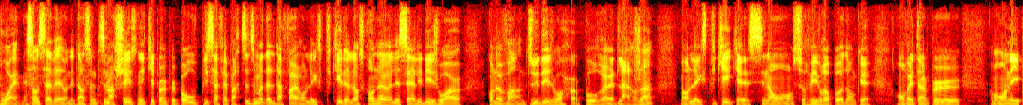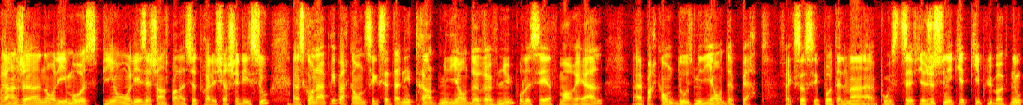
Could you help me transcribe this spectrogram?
Ouais, mais ça, on le savait. On est dans un petit marché, c'est une équipe un peu pauvre, puis ça fait partie du modèle d'affaires. On l'a expliqué lorsqu'on a laissé aller des joueurs, qu'on a vendu des joueurs pour euh, de l'argent. Mais on l'a expliqué que sinon, on survivra pas. Donc, euh, on va être un peu... On les prend jeunes, on les mousse, puis on les échange par la suite pour aller chercher des sous. Euh, ce qu'on a appris, par contre, c'est que cette année, 30 millions de revenus pour le CF Montréal. Par contre, 12 millions de pertes. Fait que ça, c'est pas tellement positif. Il y a juste une équipe qui est plus bas que nous,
